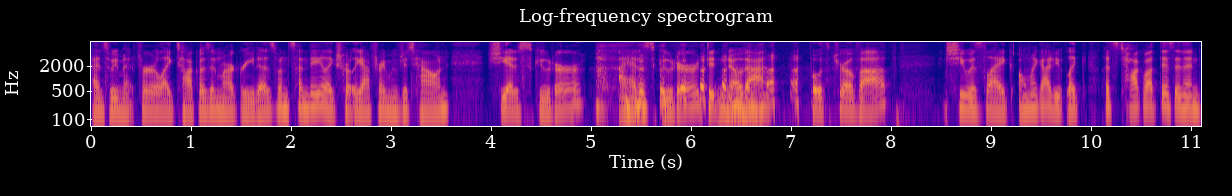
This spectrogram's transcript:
And so we met for like tacos and margaritas one Sunday, like shortly after I moved to town. She had a scooter. I had a scooter. Didn't know that. Both drove up. And she was like, "Oh my god, you like let's talk about this." And then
